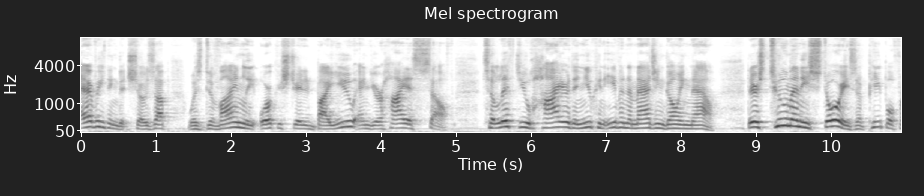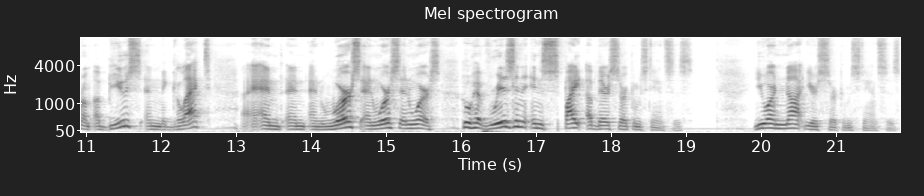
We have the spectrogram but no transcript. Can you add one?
Everything that shows up was divinely orchestrated by you and your highest self to lift you higher than you can even imagine going now. There's too many stories of people from abuse and neglect uh, and, and, and worse and worse and worse who have risen in spite of their circumstances. You are not your circumstances.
